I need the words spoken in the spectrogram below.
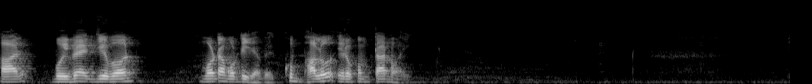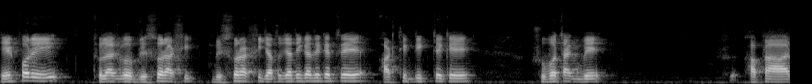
আর বৈবাহিক জীবন মোটামুটি যাবে, খুব ভালো এরকমটা নয়। এরপরে চলে আসব বৃষরাশি। বৃষরাশি জাতক জাতিকাদের ক্ষেত্রে আর্থিক দিক থেকে শুভ থাকবে আপনার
